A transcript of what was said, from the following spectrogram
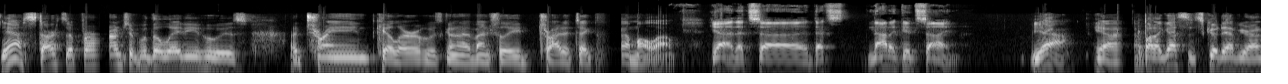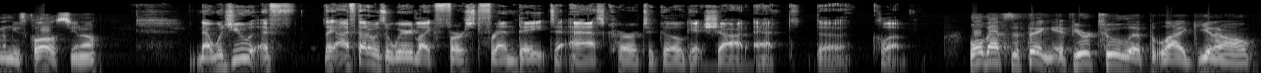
Yeah, starts a friendship with a lady who is a trained killer who's going to eventually try to take them all out. Yeah, that's uh, that's not a good sign. Yeah, yeah, but I guess it's good to have your enemies close, you know. Now, would you if like, I thought it was a weird like first friend date to ask her to go get shot at the club. Well, that's the thing. If you're Tulip, like you know,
